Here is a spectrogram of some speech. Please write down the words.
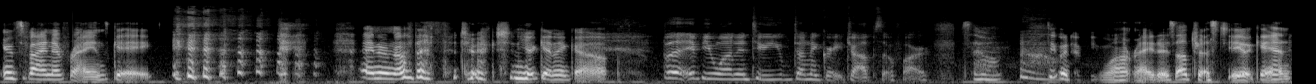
it's fine if Ryan's gay. I don't know if that's the direction you're gonna go. but if you wanted to, you've done a great job so far. So, do whatever you want, writers. I'll trust you again.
